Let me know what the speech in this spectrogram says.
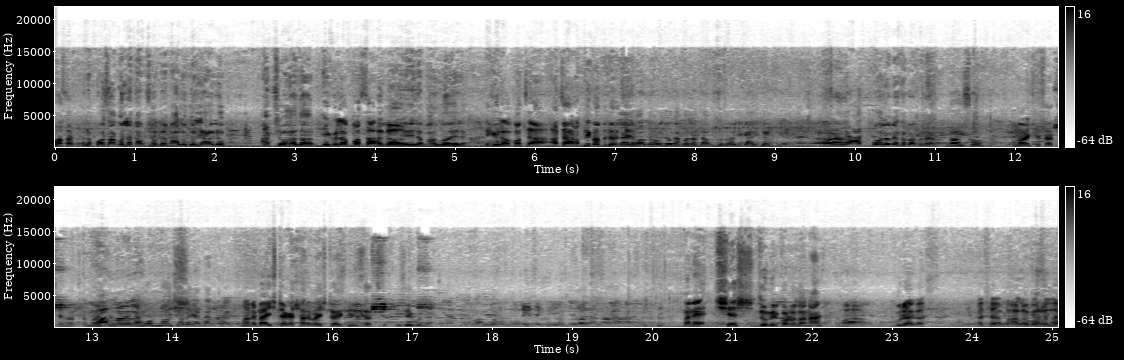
পচা করে? তাহলে পচা করলে দাম চলবে ভালো করলে হলো আটশো হাজার। এগুলো পচা হলো? এইলে ভালো এলে এগুলো পচা? আচ্ছা আপনি কত ভালো ওই জন্য করলে দাম শোনো ওই গাড়ি গাড়ি আজ বলেও বেচা পাবে না। নয়শো। নয়শো চাচ্ছেন আচ্ছা নয়শো। মানে বাইশ টাকা সাড়ে বাইশ টাকা কেজি চাচ্ছে যেগুলা। মানে শেষ জমির করলা না? বুড়া গাছ। আচ্ছা ভালো করলা।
